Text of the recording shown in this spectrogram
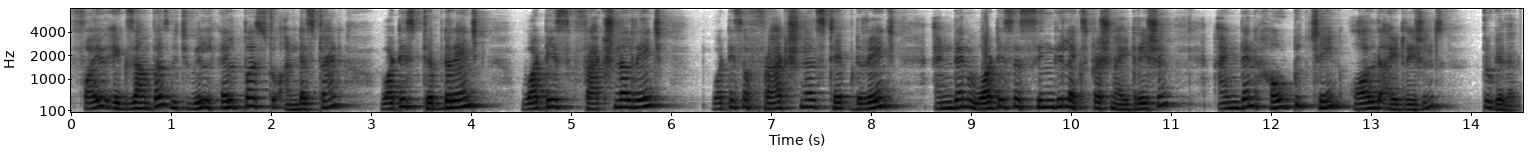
five examples which will help us to understand what is stepped range, what is fractional range, what is a fractional stepped range, and then what is a single expression iteration, and then how to chain all the iterations together.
